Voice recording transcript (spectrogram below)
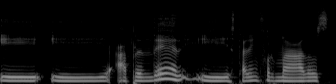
y, y aprender y estar informados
